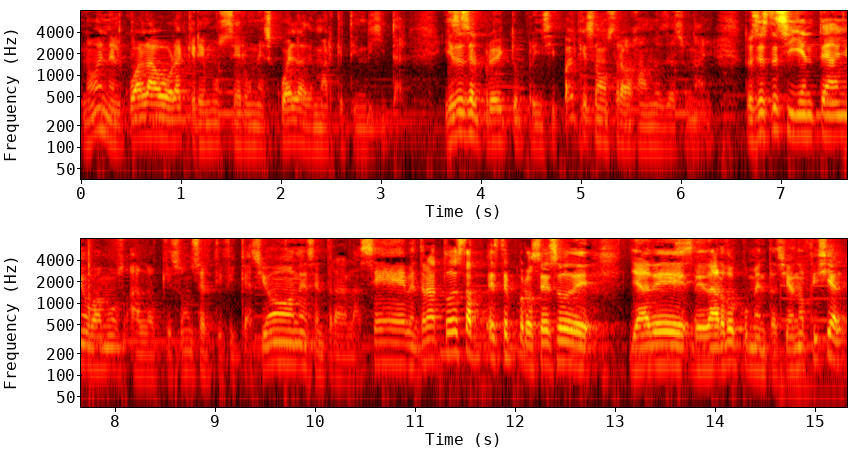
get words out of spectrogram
¿no? En el cual ahora queremos ser una escuela de marketing digital. Y ese es el proyecto principal que estamos trabajando desde hace un año. Entonces este siguiente año vamos a lo que son certificaciones, entrar a la SEB, entrar a todo este proceso de ya de, dar documentación oficial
